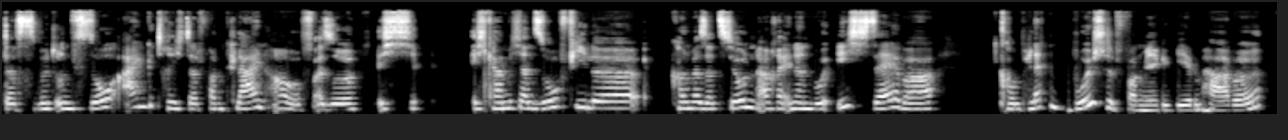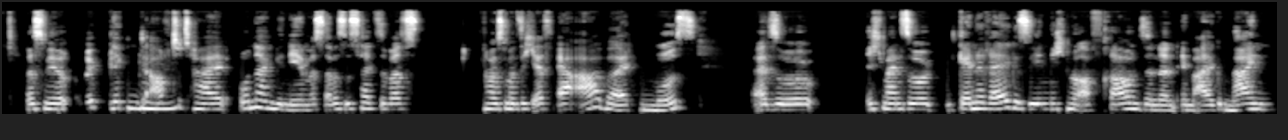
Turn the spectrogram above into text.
das wird uns so eingetrichtert von klein auf. Also ich, ich kann mich an so viele Konversationen auch erinnern, wo ich selber kompletten Bullshit von mir gegeben habe, was mir rückblickend mhm. auch total unangenehm ist. Aber es ist halt sowas, was man sich erst erarbeiten muss. Also ich meine, so generell gesehen nicht nur auf Frauen, sondern im Allgemeinen,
